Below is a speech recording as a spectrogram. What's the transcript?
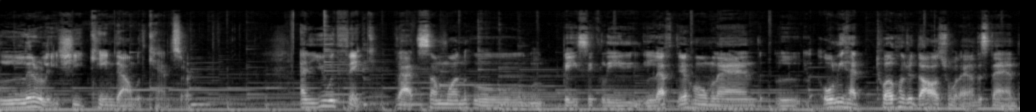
literally she came down with cancer. And you would think that someone who basically left their homeland, only had $1,200 from what I understand,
